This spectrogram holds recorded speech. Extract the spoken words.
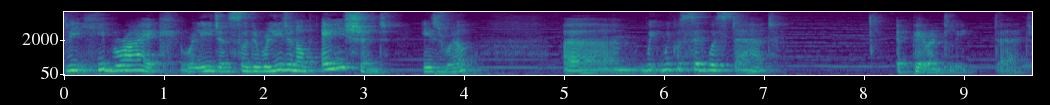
the Hebraic religion, so the religion of ancient Israel, um, we, we could say was dead, apparently dead.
